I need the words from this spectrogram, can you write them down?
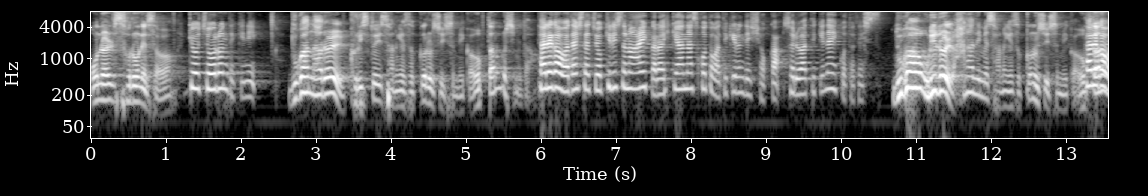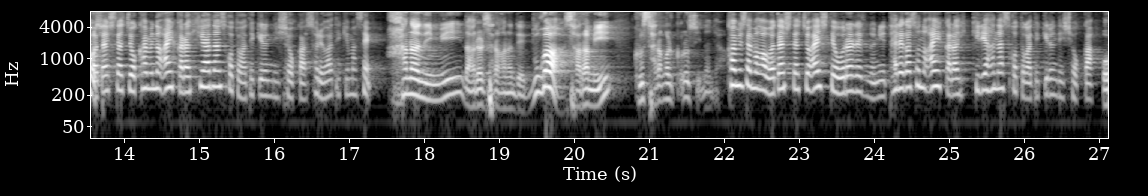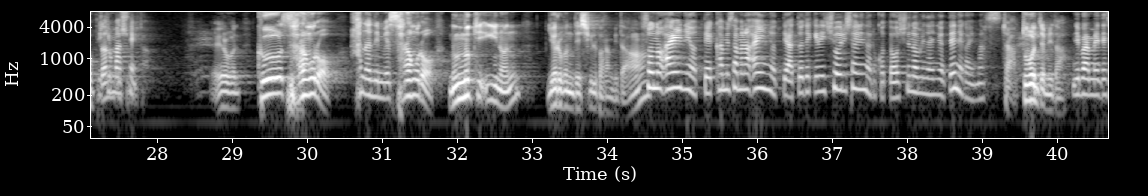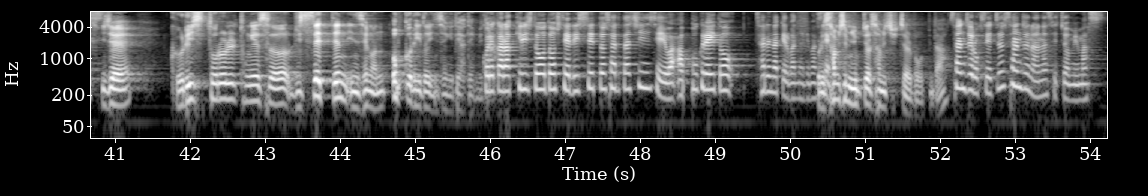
오늘 서론에서 今日長論的に 누가 나를 그리스도의 사랑에서 끌을 수 있습니까? 없다는 것입니다. 誰が私たちをキリストの愛から引き離すことができるんでしょうかそれはできないことです 누가 우리를 하나님의 사랑에서 끊을 수 있습니까? 誰が 없다는 것입니다. 私たちを神の愛から引き離すことができるんでしょうかそれはできません 하나님이 나를 사랑하는데 누가 사람이 그 사랑을 끊을 수 있느냐? 神様が私たちを愛しておられるのに誰がその愛から切り離すことができるんでしょうかでき 없다는 ません 것입니다. 여러분 그 사랑으로 하나님의 사랑으로 넉넉히 이기는 여러분 되시길 바랍니다. その愛によって神様の愛によって圧倒的に勝利者になることを主の皆によって願います 자, 두 번째입니다. 2番目です 이제 그리스도를 통해서 리셋된 인생은 업그레이드 인생이 돼야 こ 됩니다. れからキリストを通してリセットされた人生はアップグレード されなければなりませ 우리 ん 36절 30절 봅니다. 36節37節を見ます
